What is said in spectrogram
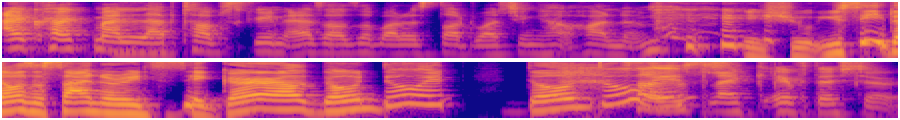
I cracked my laptop screen as I was about to start watching Ha- Harlem. issue. You see, that was a sign already to say, girl, don't do it. Don't do so it. just like, if the show.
